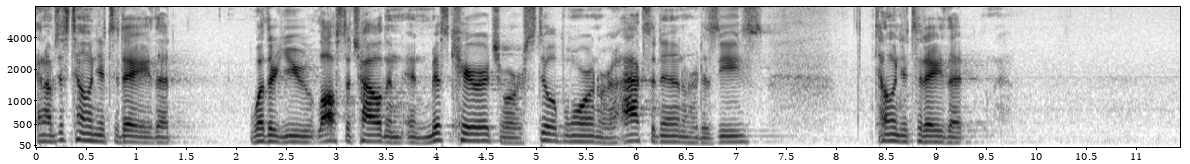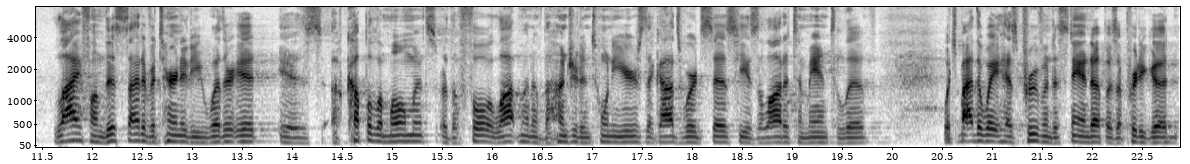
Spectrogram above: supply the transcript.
And I'm just telling you today that whether you lost a child in, in miscarriage or stillborn or an accident or a disease, I'm telling you today that life on this side of eternity, whether it is a couple of moments or the full allotment of the 120 years that God's word says He has allotted to man to live, which, by the way, has proven to stand up as a pretty good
